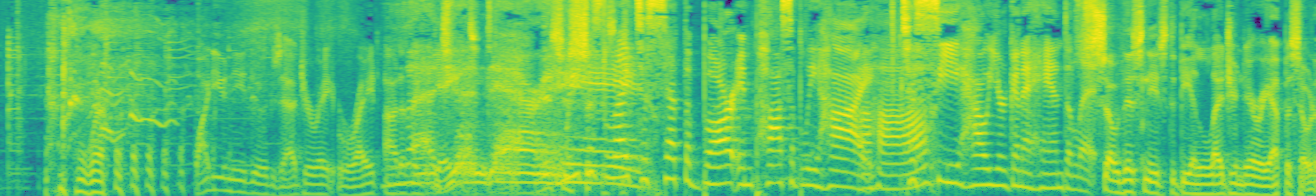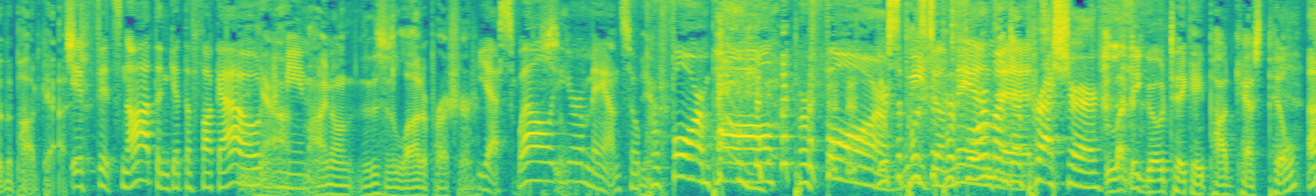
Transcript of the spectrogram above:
Why do you need to exaggerate right out of the gate? Legendary. This We is just so- like to set the bar impossibly high Uh-huh. to see how you're going to handle it. So this needs to be a legendary episode of the podcast. If it's not, then get the fuck out. yeah, I mean, I don't. This is a lot of pressure. yes. Well, you're a man, so perform, Paul. perform. You're supposed We to perform demand under pressure. Let me go take a podcast pill,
